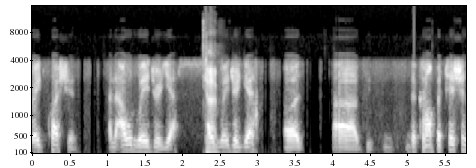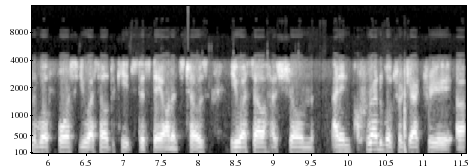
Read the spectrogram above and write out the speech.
great question, and I would wager yes. Okay. I would wager yes because uh, the competition will force USL to keep to stay on its toes. USL has shown an incredible trajectory uh,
